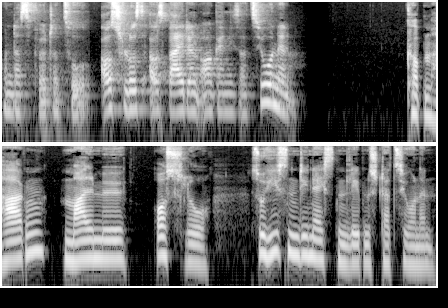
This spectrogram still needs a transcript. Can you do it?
und das führte zu Ausschluss aus beiden Organisationen. Kopenhagen, Malmö Oslo, so hießen die nächsten Lebensstationen.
